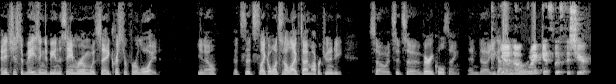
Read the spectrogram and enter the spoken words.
And it's just amazing to be in the same room with, say, Christopher Lloyd. You know, that's it's like a once in a lifetime opportunity. So it's it's a very cool thing. And uh, you got yeah, no, really- great guest list this year.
